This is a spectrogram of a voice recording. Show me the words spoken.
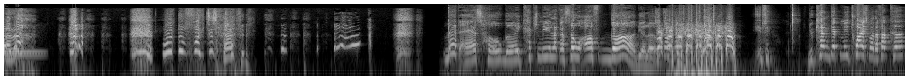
Hello? what the fuck just happened? that asshole guy catch me like a so off guard, you know. You can't get me twice, motherfucker.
